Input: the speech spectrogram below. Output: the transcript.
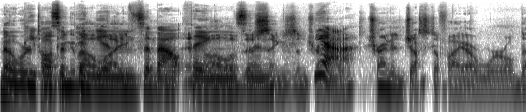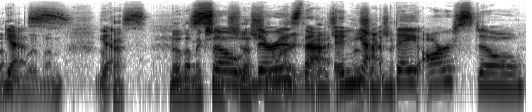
No, we're people's talking about life and, about and things all of those and- things and trying yeah. to trying to justify our world that yes, we live in. Okay. yes. No, that makes so sense. Yes, there you're is right. that, Those- and those yeah, things- they are still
